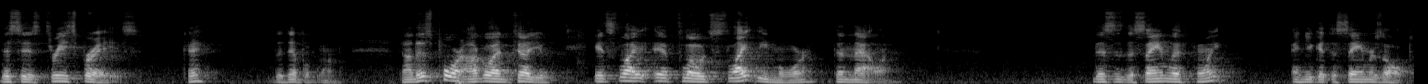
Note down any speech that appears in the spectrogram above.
This is three sprays, okay? The dimpled one. Now this pour, I'll go ahead and tell you, it's like it flowed slightly more than that one. This is the same lift point and you get the same result.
